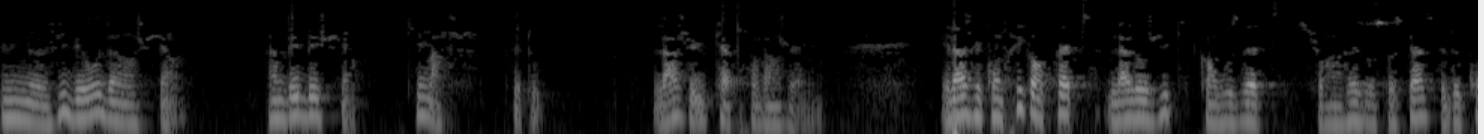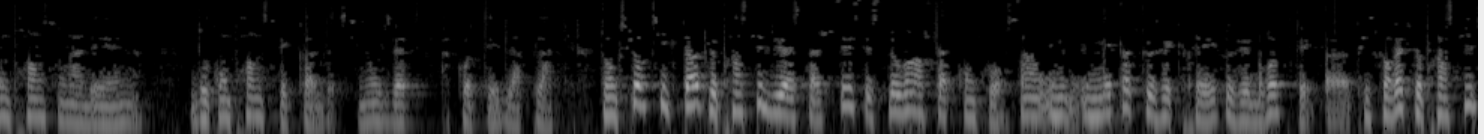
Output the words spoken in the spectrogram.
une vidéo d'un chien, un bébé chien, qui marche, c'est tout. Là, j'ai eu 80 gemmes. Et là, j'ai compris qu'en fait, la logique, quand vous êtes sur un réseau social, c'est de comprendre son ADN, de comprendre ses codes, sinon vous êtes à côté de la plaque. Donc sur TikTok, le principe du SHC, c'est slogan hashtag concours. C'est une, méthode que j'ai créée, que j'ai brevetée, euh, puisqu'en fait le principe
